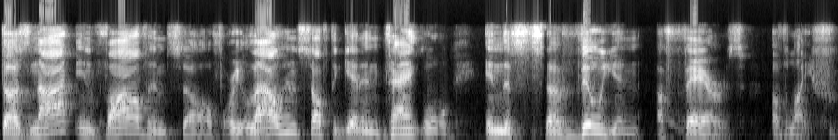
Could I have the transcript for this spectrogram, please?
does not involve himself or allow himself to get entangled in the civilian affairs of life.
